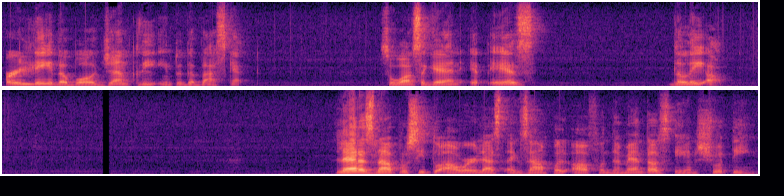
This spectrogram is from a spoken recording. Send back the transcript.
or lay the ball gently into the basket. So once again, it is the layup. Let us now proceed to our last example of fundamentals in shooting.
